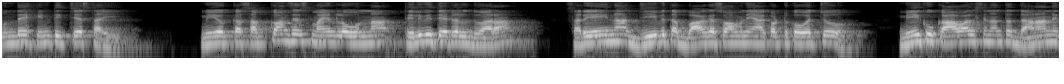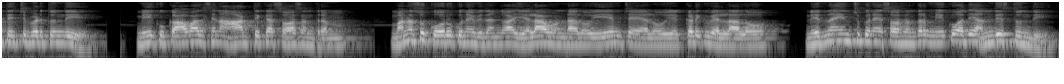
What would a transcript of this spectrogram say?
ముందే హింట్ ఇచ్చేస్తాయి. మీ యొక్క సబ్కాన్షియస్ మైండ్లో ఉన్న తెలివితేటల ద్వారా సరియైన జీవిత భాగస్వామిని ఆకట్టుకోవచ్చు. మీకు కావాల్సినంత ధనాన్ని తెచ్చిపెడుతుంది. మీకు కావాల్సిన ఆర్థిక స్వాతంత్రం మనసు కోరుకునే విధంగా ఎలా ఉండాలో ఏం చేయాలో ఎక్కడికి వెళ్ళాలో నిర్ణయించుకునే స్వాతంత్రం మీకు అది అందిస్తుంది.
